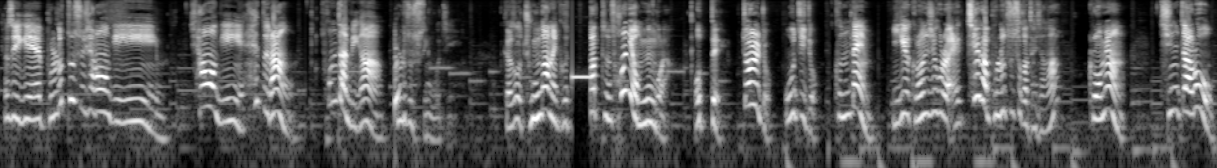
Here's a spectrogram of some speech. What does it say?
그래서 이게 블루투스 샤워기 샤워기 헤드랑 손잡이가 블루투스인 거지. 그래서 중간에 그 같은 선이 없는 거야. 어때? 쩔죠? 오지죠? 근데 이게 그런 식으로 액체가 블루투스가 되잖아? 그러면 진짜로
